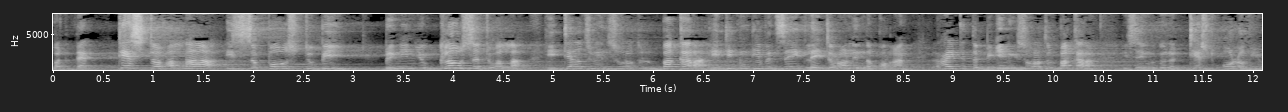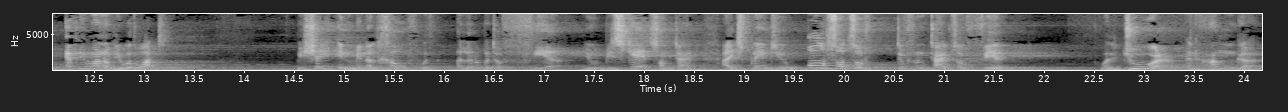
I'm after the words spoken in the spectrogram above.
But that test of Allah is supposed to be bringing you closer to Allah. He tells you in Surah Al-Baqarah, he didn't even say it later on in the Quran, right at the beginning, Surah Al-Baqarah, he's saying we're going to test all of you, every one of you with what? بشيء من الخوف with a little bit of fear. You'll be scared sometimes. I explained to you all sorts of different types of fear. والجوع and hunger.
